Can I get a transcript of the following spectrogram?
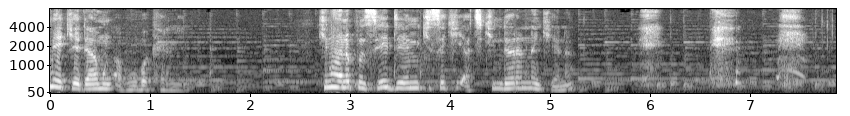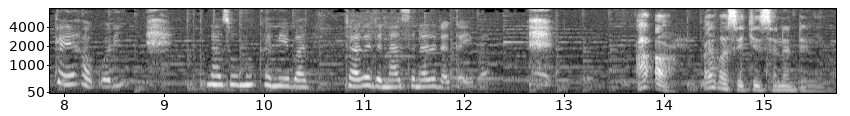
Me ke damun Abubakar ne? Kina nufin sai da ya miki saki a cikin daren nan kenan? ka yi haƙuri na zo maka ne ba tare da na sanar da kai ba A'a, ai ba sai kin sanar da ni ba.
